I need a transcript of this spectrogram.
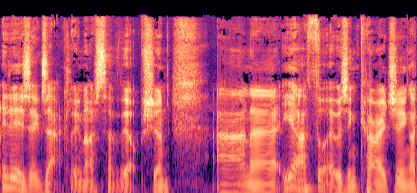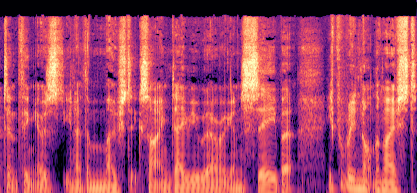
It is exactly nice to have the option, and uh, yeah, I thought it was encouraging. I didn't think it was you know the most exciting debut we were ever going to see, but he's probably not the most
